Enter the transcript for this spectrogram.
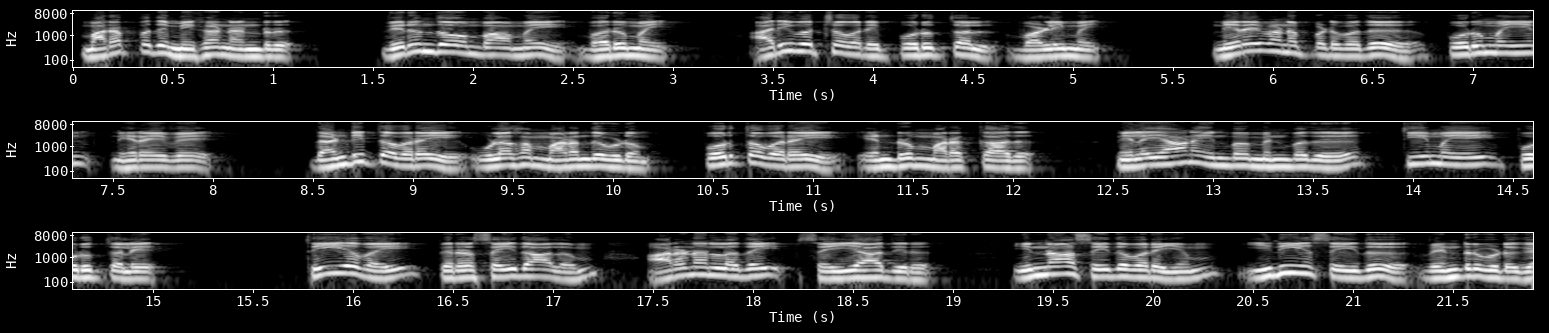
மறப்பது மிக நன்று. விருந்தோம்பாமை வறுமை அறிவற்றவரை பொறுத்தல் வலிமை. நிறைவனப்படுவது பொறுமையின் நிறைவே. தண்டித்தவரை உலகம் மறந்துவிடும் பொறுத்தவரை என்றும் மறக்காது. நிலையான இன்பம் என்பது தீமையை பொறுத்தலே. தீயவை பிறர் செய்தாலும் அறநல்லதை செய்யாதிரு. இன்னா செய்தவரையும் இனிய செய்து வென்று விடுக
